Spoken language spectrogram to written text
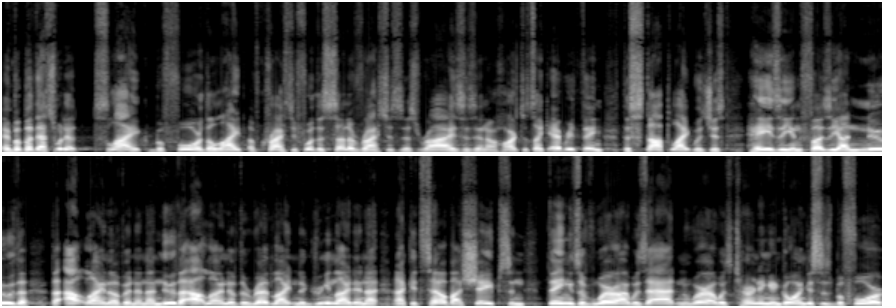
and, but, but that's what it's like before the light of Christ, before the Sun of Righteousness rises in our hearts. It's like everything, the stoplight was just hazy and fuzzy. I knew the, the outline of it, and I knew the outline of the red light and the green light, and I, and I could tell by shapes and things of where I was at and where I was turning and going. This is before,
